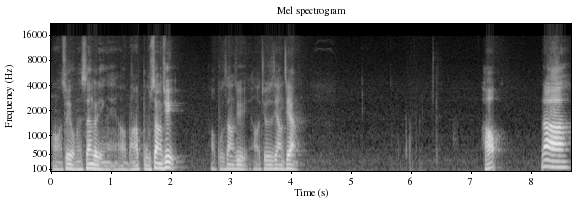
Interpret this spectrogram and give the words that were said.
啊，所以我们三个零啊把它补上去啊补上去啊就是像这样。好，那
